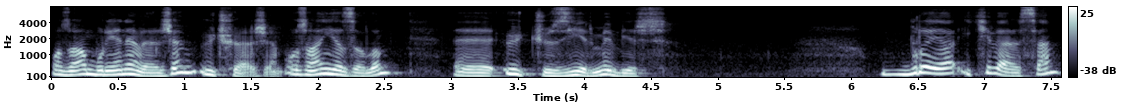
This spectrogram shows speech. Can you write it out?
O zaman buraya ne vereceğim? 3 vereceğim. O zaman yazalım. Ee, 321. Buraya 2 versem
